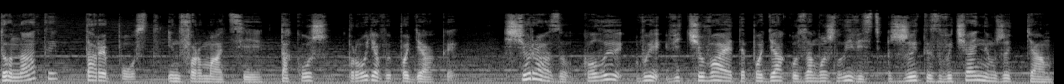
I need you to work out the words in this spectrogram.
донати та репост інформації, також прояви подяки. Щоразу, коли ви відчуваєте подяку за можливість жити звичайним життям,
